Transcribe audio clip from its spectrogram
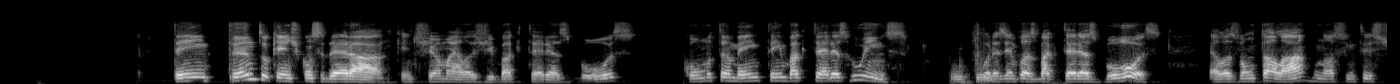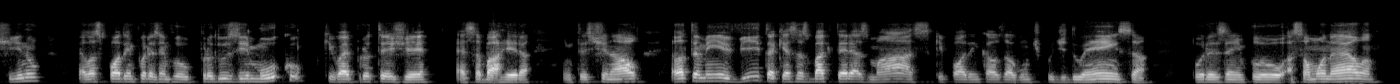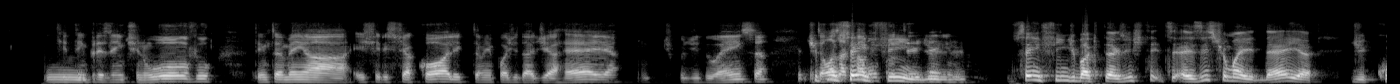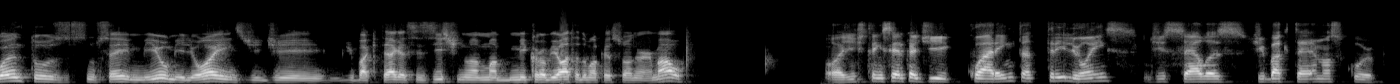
Tem tanto que a gente considera, que a gente chama elas de bactérias boas, como também tem bactérias ruins. Uhum. Por exemplo, as bactérias boas, elas vão estar tá lá no nosso intestino, elas podem, por exemplo, produzir muco, que vai proteger essa barreira intestinal. Ela também evita que essas bactérias más, que podem causar algum tipo de doença, por exemplo, a salmonela, hum. que tem presente no ovo, tem também a Escherichia coli, que também pode dar diarreia, um tipo de doença. Então, tipo então, um sem fim de, sem fim de bactérias. A gente tem, existe uma ideia de quantos, não sei, mil, milhões de, de, de bactérias existe numa microbiota de uma pessoa normal? a gente tem cerca de 40 trilhões de células de bactéria no nosso corpo.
